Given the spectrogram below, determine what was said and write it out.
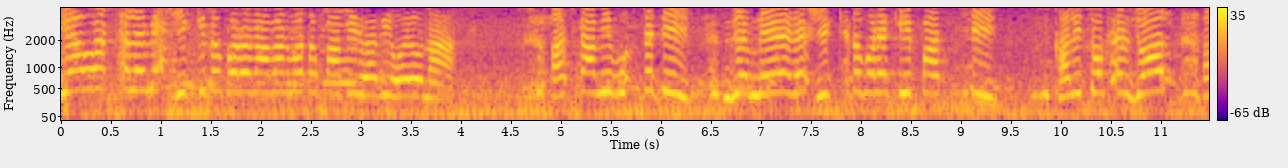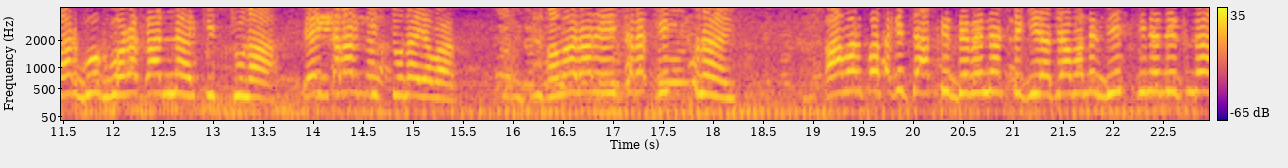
কেউ আর ছেলে মেয়ে শিক্ষিত করো না, আমার মতো পাপির ভাগি হয়েও না। আজকে আমি বুঝতেছি যে মেয়েরে শিক্ষিত করে কি পাচ্ছি। খালি চোখের জল আর বুক ভরা কান্না আর কিচ্ছু না। এই ছাড়া আর কিচ্ছু নাই আমার। আমার আর এই ছাড়া কিচ্ছু নাই। আমার কথা কি চাকরি দেবে না? ঠিকই আছে, আমাদের বিষ কিনে দিক না।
